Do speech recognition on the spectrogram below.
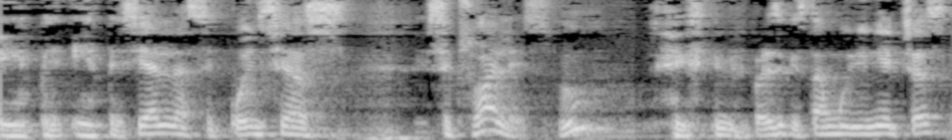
en, especial las secuencias sexuales, ¿no? me parece que están muy bien hechas,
